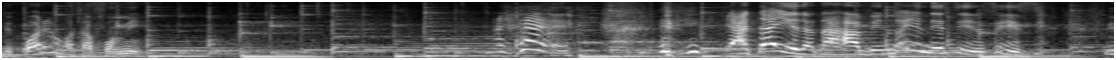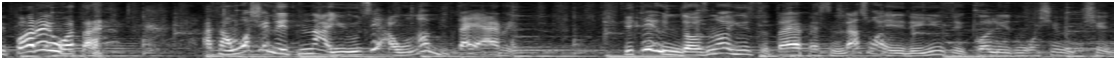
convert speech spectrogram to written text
Be pouring water for me. I tell you that I have been doing this since. Be pouring water. As I'm washing it now, you see I will not be tiring. The thing does not use to tire person. That's why they use to call it washing machine.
